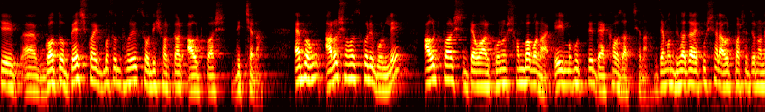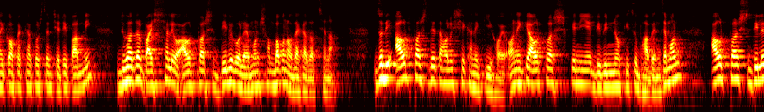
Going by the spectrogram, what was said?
যে গত বেশ কয়েক বছর ধরে সৌদি সরকার আউটপাস দিচ্ছে না। এবং আরও সহজ করে বললে আউটপাস দেওয়ার কোনো সম্ভাবনা এই মুহূর্তে দেখাও যাচ্ছে না। যেমন দু হাজার একুশ সালে আউটপাসের জন্য অনেকে অপেক্ষা করছেন সেটি পাননি। দু হাজার বাইশ সালেও আউটপাস দিবে বলে এমন সম্ভাবনাও দেখা যাচ্ছে না। যদি আউটপাস দেয় তাহলে সেখানে কি হয়? অনেকে আউটপাসকে নিয়ে বিভিন্ন কিছু ভাবেন। যেমন আউটপাস দিলে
